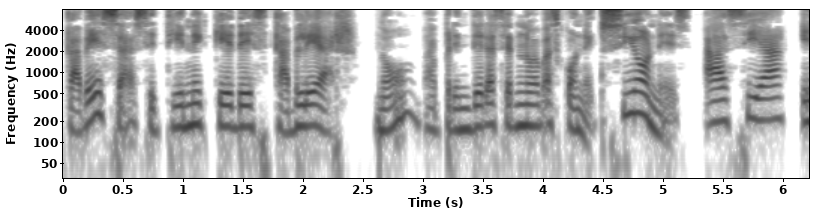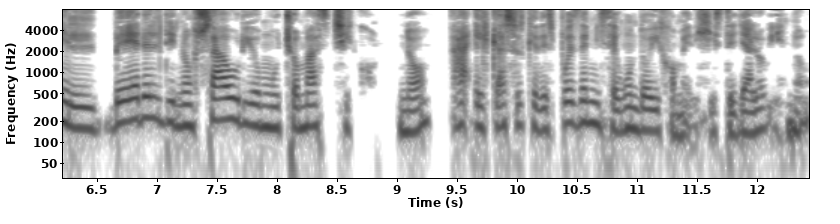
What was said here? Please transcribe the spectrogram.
cabeza se tiene que descablear, ¿no? Aprender a hacer nuevas conexiones hacia el ver el dinosaurio mucho más chico, ¿no? Ah, el caso es que después de mi segundo hijo me dijiste, ya lo vi, ¿no?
